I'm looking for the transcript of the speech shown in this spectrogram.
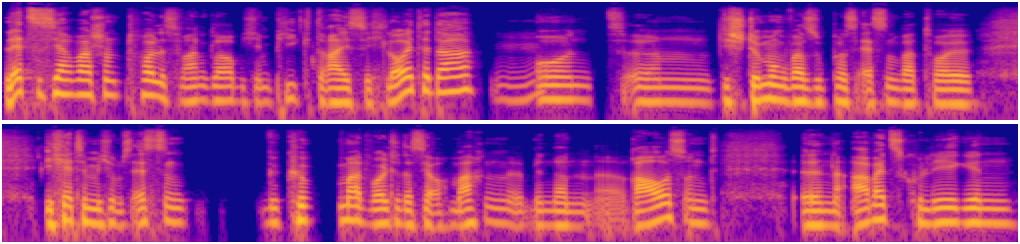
Letztes Jahr war schon toll. Es waren, glaube ich, im Peak 30 Leute da Mhm. und ähm, die Stimmung war super, das Essen war toll. Ich hätte mich ums Essen gekümmert, wollte das ja auch machen, äh, bin dann äh, raus und äh, eine Arbeitskollegin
